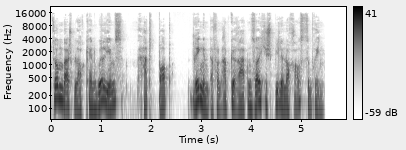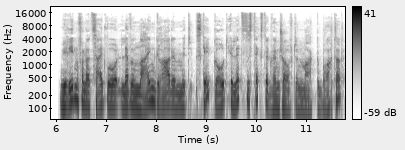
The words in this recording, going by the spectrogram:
zum Beispiel auch Ken Williams, hat Bob dringend davon abgeraten, solche Spiele noch rauszubringen. Wir reden von der Zeit, wo Level 9 gerade mit Scapegoat ihr letztes Text-Adventure auf den Markt gebracht hat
